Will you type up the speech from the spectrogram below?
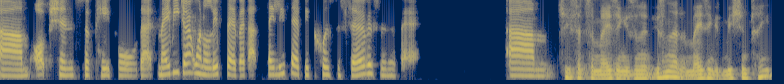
um, options for people that maybe don't want to live there, but that's they live there because the services are there. Um, Geez, that's amazing, isn't it? Isn't that an amazing admission, Pete?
